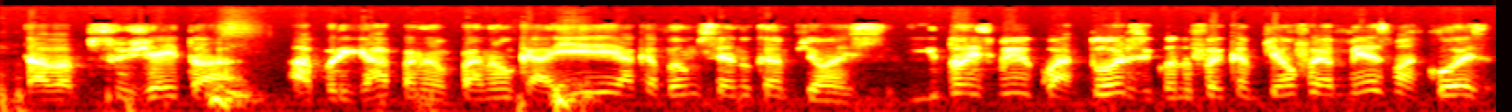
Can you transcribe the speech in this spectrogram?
estava sujeito a, a brigar para não, não cair e acabamos sendo campeões. E 2014, quando foi campeão, foi a mesma coisa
